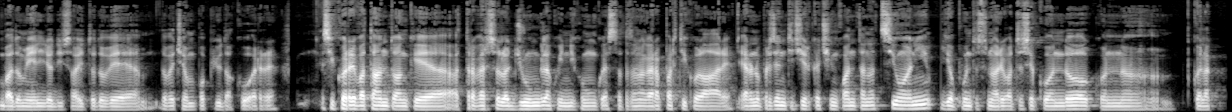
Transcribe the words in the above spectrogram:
vado meglio di solito dove, dove c'è un po' più da correre. Si correva tanto anche attraverso la giungla, quindi comunque è stata una gara particolare. Erano presenti circa 50 nazioni, io appunto sono arrivato secondo con uh, quella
